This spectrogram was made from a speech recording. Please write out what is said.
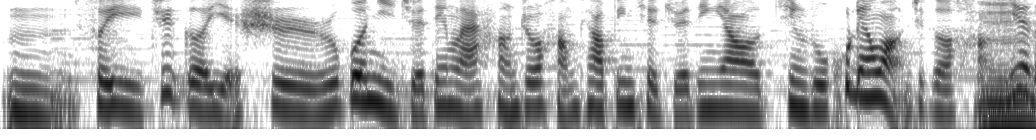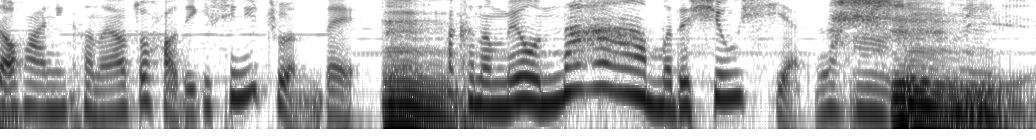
嗯，所以这个也是，如果你决定来杭州航漂，并且决定要进入互联网这个行业的话，你可能要做好的一个心理准备。嗯它可能没有那么的休闲了。是你，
